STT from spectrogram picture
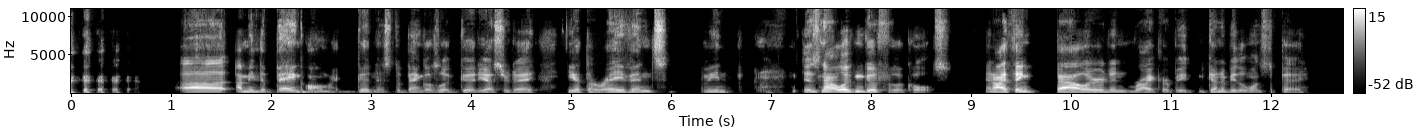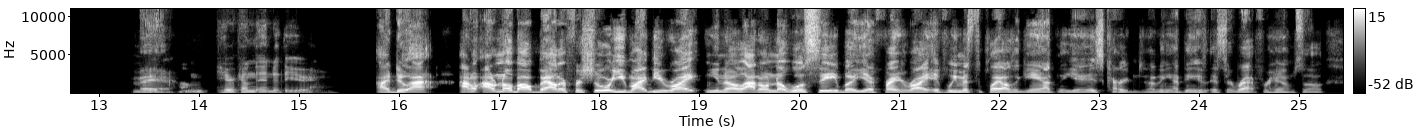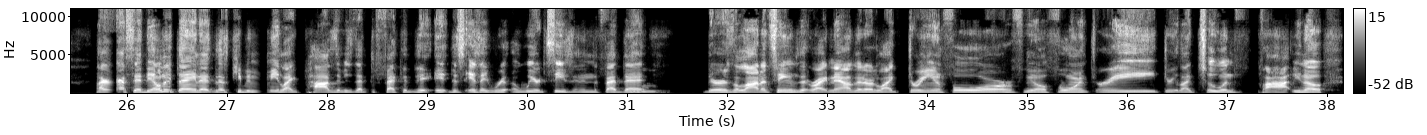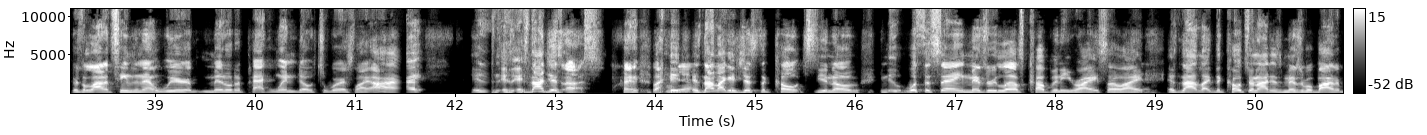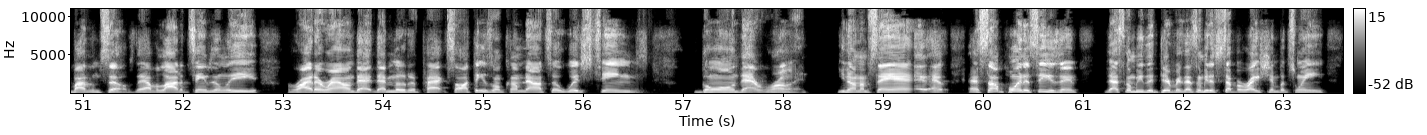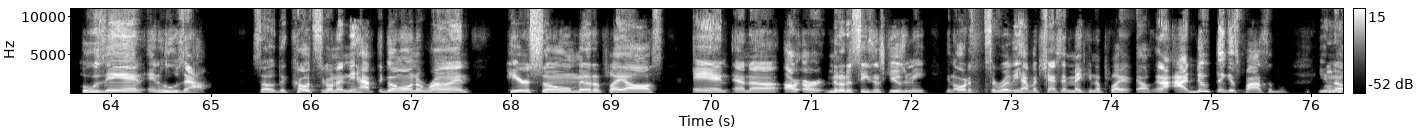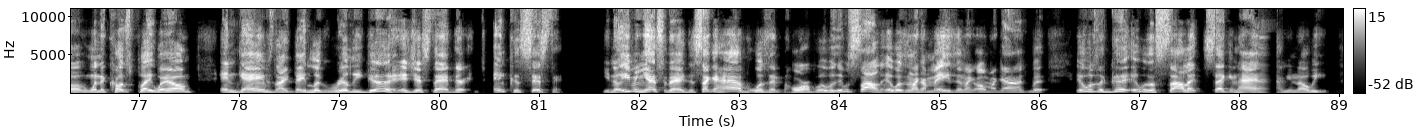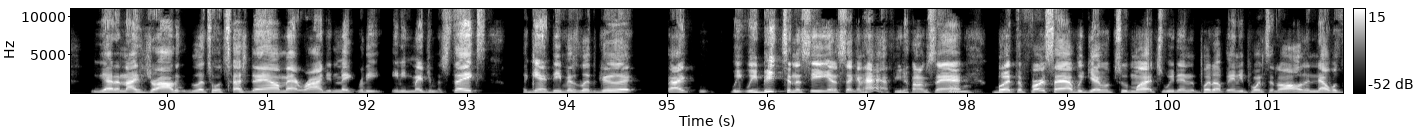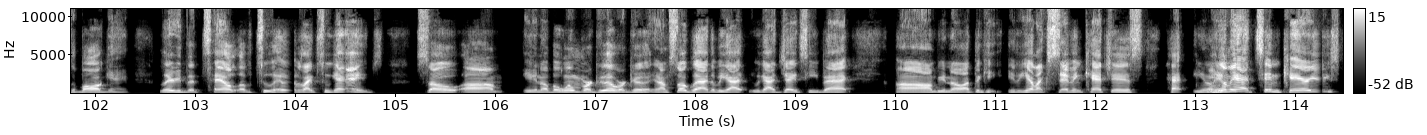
Uh, I mean, the Bang. Oh my goodness, the Bengals looked good yesterday. You got the Ravens. I mean, it's not looking good for the Colts, and I think Ballard and Reich are be, going to be the ones to pay. Man. Um, here come the end of the year. I do. I I don't I don't know about Ballard for sure. You might be right. You know, I don't know. We'll see. But yeah, Frank Reich. If we miss the playoffs again, I think yeah, it's curtains. I think I think it's, it's a wrap for him. So, like I said, the only thing that, that's keeping me like positive is that the fact that it, this is a, re- a weird season, and the fact that Mhm. there's a lot of teams that right now that are like three and four, you know, four and three, three like two and five. You know, there's a lot of teams in that weird middle to pack window to where it's like, all right, it's, it's not just us. like Yeah. it's not like it's just the Colts. You know, what's the saying? Misery loves company, right? So like, Yeah. it's not like the Colts are not just miserable by by themselves. They have a lot of teams in the league right around that that middle of the pack. So I think it's gonna come down to which teams go on that run. You know what I'm saying? At, at some point in the season, that's gonna be the difference. That's gonna be the separation between who's in and who's out. So the coaches are gonna have to go on the run here soon, middle of the playoffs, and and uh or, or middle of the season, excuse me, in order to really have a chance at making the playoffs. And I, I do think it's possible. You Mhm. know, when the coaches play well in games, like they look really good. It's just that they're inconsistent. You know, even yesterday, the second half wasn't horrible. It was it was solid. It wasn't like amazing, like oh my gosh, but it was a good, it was a solid second half. You know, we we had a nice drive that led to a touchdown. Matt Ryan didn't make really any major mistakes. Again, defense looked good. Like we, we beat Tennessee in the second half. You know what I'm saying? Mhm. But the first half we gave them too much. We didn't put up any points at all, and that was the ball game. Literally the tale of two. It was like two games. So um, you know, but when we're good, we're good. And I'm so glad that we got we got JT back. Um, you know, I think he, he had like seven catches. Had, you know, he Mhm. only had 10 carries,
